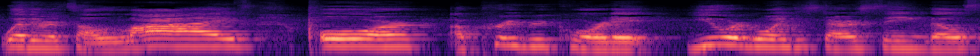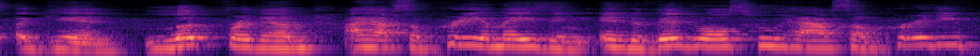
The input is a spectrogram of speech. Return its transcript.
whether it's a live or a pre-recorded. You are going to start seeing those again. Look for them. I have some pretty amazing individuals who have some pretty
